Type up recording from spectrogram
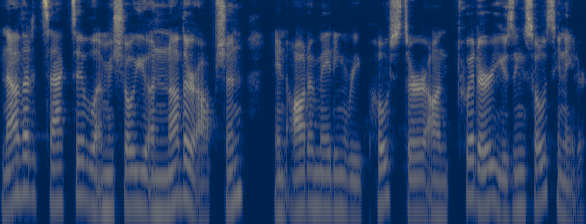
Now that it's active, let me show you another option in automating reposter on Twitter using Socinator.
